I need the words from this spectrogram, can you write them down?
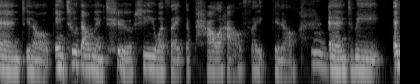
And, you know, in 2002, she was like the powerhouse, like, you know, Mm. and we, and,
